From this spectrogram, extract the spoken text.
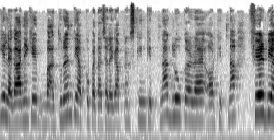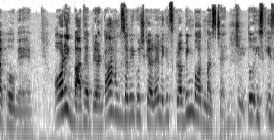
ये लगाने के बाद तुरंत ही आपको पता चलेगा अपना स्किन कितना ग्लो कर रहा है और कितना फेयर भी आप हो गए हैं। और एक बात है प्रियंका हम सभी कुछ कर रहे हैं लेकिन स्क्रबिंग बहुत मस्ट है। तो इस, इस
